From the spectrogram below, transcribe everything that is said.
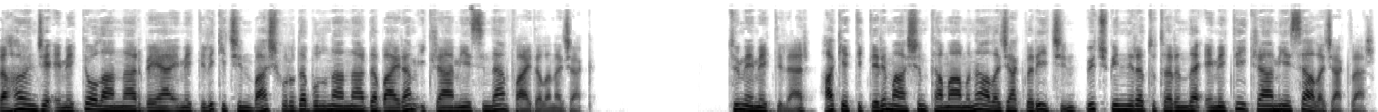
daha önce emekli olanlar veya emeklilik için başvuruda bulunanlar da bayram ikramiyesinden faydalanacak. Tüm emekliler, hak ettikleri maaşın tamamını alacakları için 3000 lira tutarında emekli ikramiyesi alacaklar.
